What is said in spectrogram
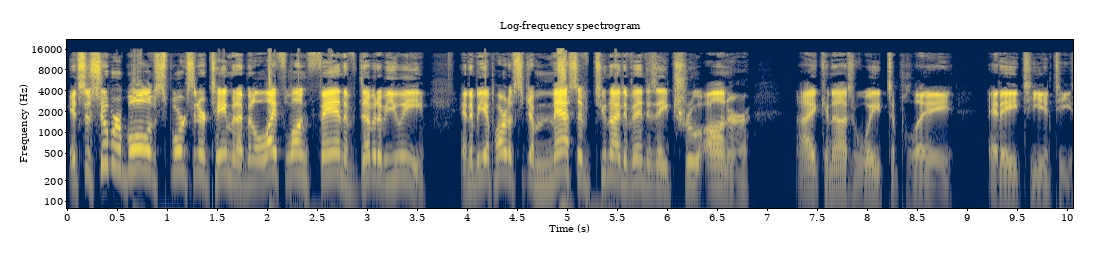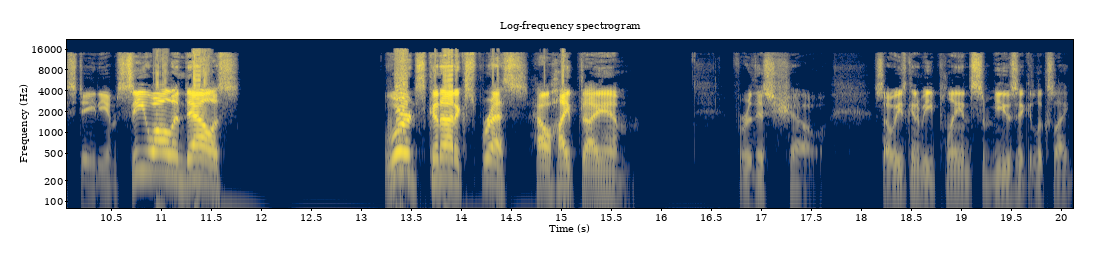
It's the Super Bowl of sports entertainment. I've been a lifelong fan of WWE, and to be a part of such a massive two-night event is a true honor. I cannot wait to play at AT&T Stadium. See you all in Dallas. Words cannot express how hyped I am for this show. So he's going to be playing some music, it looks like.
